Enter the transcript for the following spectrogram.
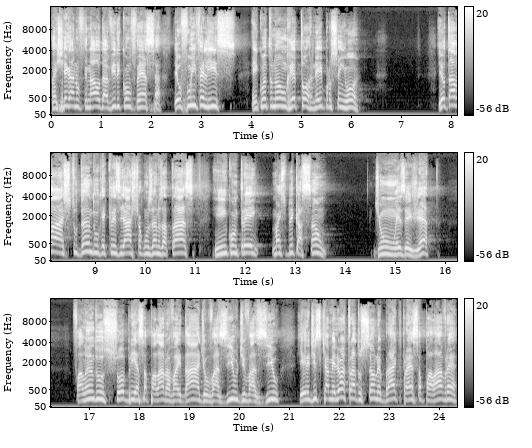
mas chega no final da vida e confessa: Eu fui infeliz, enquanto não retornei para o Senhor. Eu estava estudando o Eclesiastes alguns anos atrás e encontrei uma explicação de um exegeta falando sobre essa palavra vaidade ou vazio de vazio e ele disse que a melhor tradução no hebraico para essa palavra é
